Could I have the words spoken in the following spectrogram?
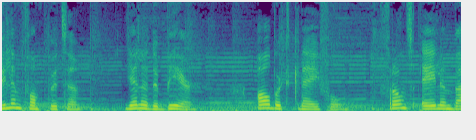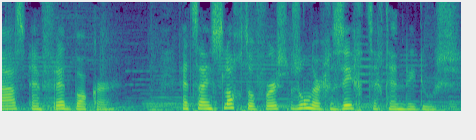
Willem van Putten, Jelle de Beer, Albert Knevel, Frans Elenbaas en Fred Bakker. Het zijn slachtoffers zonder gezicht, zegt Henry Does.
